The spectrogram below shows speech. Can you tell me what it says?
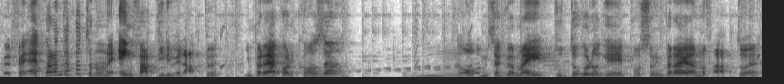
Perfetto. Eh, 44 non è... E infatti level up. Imparerà qualcosa? No, mi sa che ormai tutto quello che possono imparare l'hanno fatto, eh.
